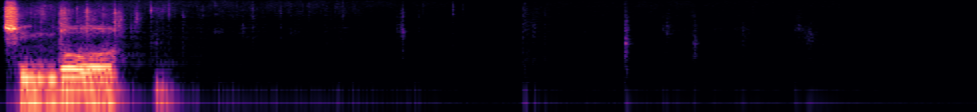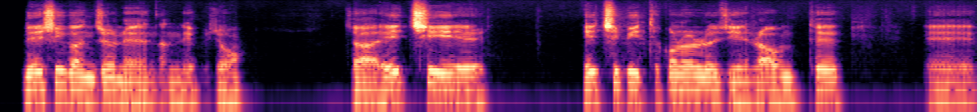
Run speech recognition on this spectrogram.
신도 4시간 전에 났네, 그죠? 자, H, HB 테크놀로지 라운텍 에,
